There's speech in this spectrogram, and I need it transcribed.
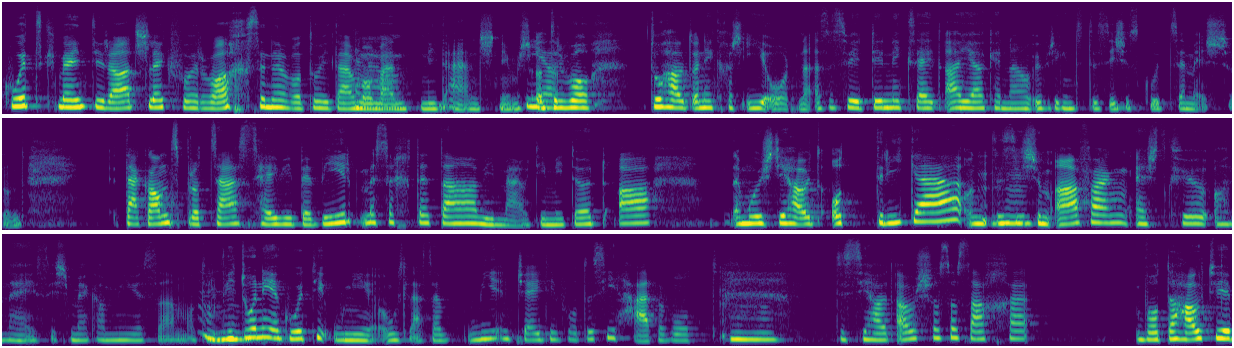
gut gemeinte Ratschläge von Erwachsenen, die du in dem Genau. Moment nicht ernst nimmst. Ja. Oder wo du halt auch nicht kannst einordnen kannst. Also es wird dir nicht gesagt, ah ja, genau, übrigens, das ist ein gutes Semester. Und der ganze Prozess, hey, wie bewirbt man sich denn da, wie melde ich mich dort an, dann musst du halt auch reingeben und das ist am Anfang, hast du das Gefühl, oh nein, es ist mega mühsam. Oder wie tue ich eine gute Uni auslesen? Wie entscheide ich, wo das ich her will? Das sind halt auch schon so Sachen, wo du halt wie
